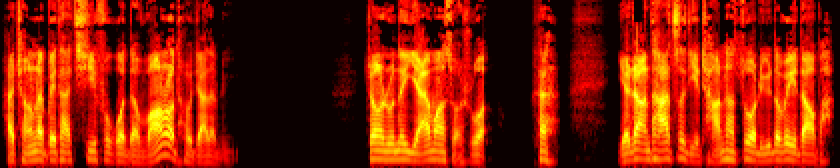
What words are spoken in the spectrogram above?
还成了被他欺负过的王老头家的驴。正如那阎王所说：“哼，也让他自己尝尝做驴的味道吧。”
